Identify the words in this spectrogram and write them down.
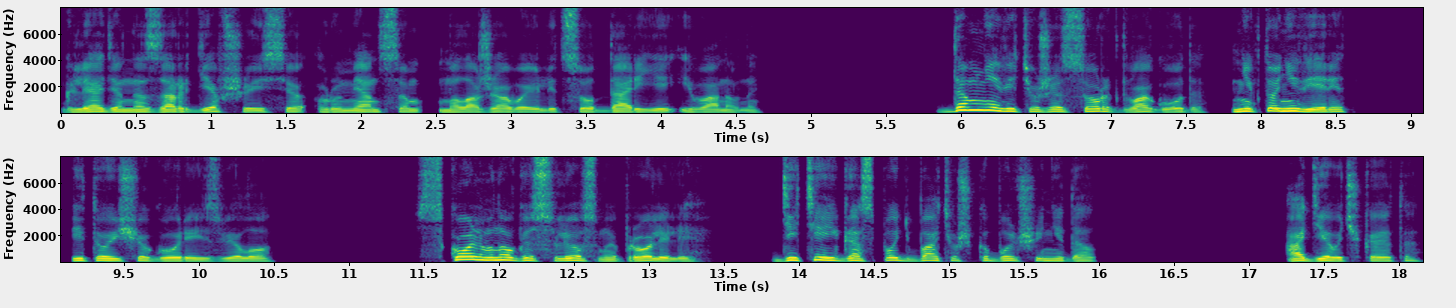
глядя на зардевшееся румянцем моложавое лицо Дарьи Ивановны. «Да мне ведь уже сорок два года, никто не верит, и то еще горе извело. Сколь много слез мы пролили, детей Господь батюшка больше не дал. А девочка эта?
